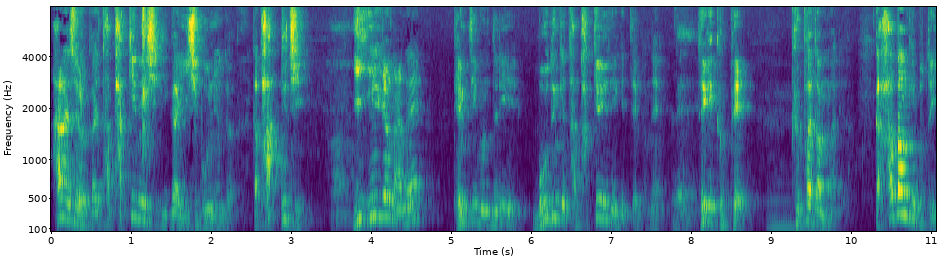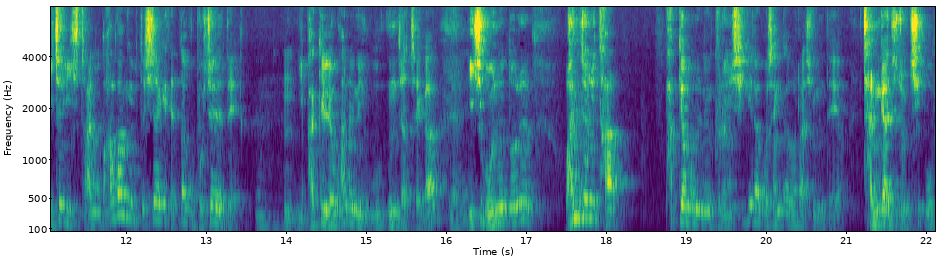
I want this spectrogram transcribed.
하나에서 열까지 다 바뀌는 시기가 25년도야. 그러니까 바쁘지. 아. 이 1년 안에 뱀띠분들이 모든 게 다 바뀌어야 되기 때문에 네. 되게 급해. 음. 급하단 말이야. 그러니까 하반기부터 2024년도 하반기부터 시작이 됐다고 보셔야 돼. 음. 음, 이 바뀌려고 하는 이 우- 운 자체가 네네. 25년도는 완전히 다 바뀌어버리는 그런 시기라고 생각을 하시면 돼요. 잔가지 좀 치고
